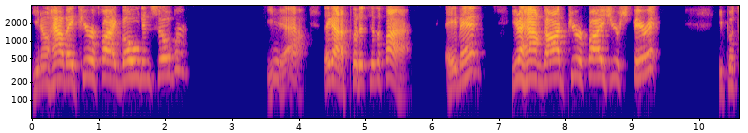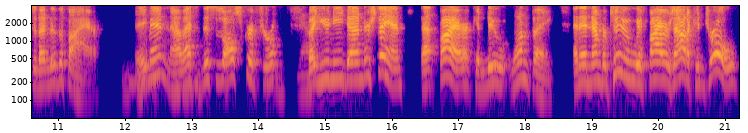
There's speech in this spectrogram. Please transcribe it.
You know how they purify gold and silver? Yeah, they got to put it to the fire. Amen. You know how God purifies your spirit? He puts it under the fire. Amen. Now that's this is all scriptural, yeah. but you need to understand that fire can do one thing. And then number two, if fire's out of control,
